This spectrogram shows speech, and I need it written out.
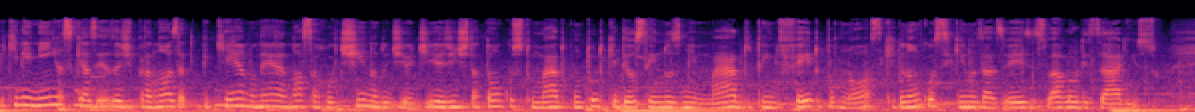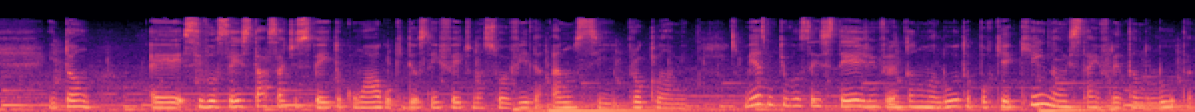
pequenininhas que às vezes para nós é pequeno, né? A nossa rotina do dia a dia, a gente está tão acostumado com tudo que Deus tem nos mimado, tem feito por nós, que não conseguimos às vezes valorizar isso. Então, é, se você está satisfeito com algo que Deus tem feito na sua vida, anuncie, proclame. Mesmo que você esteja enfrentando uma luta, porque quem não está enfrentando luta,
